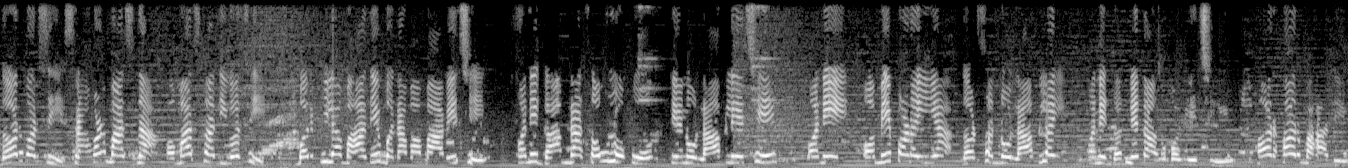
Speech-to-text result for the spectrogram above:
દર વર્ષે શ્રાવણ માસના, અમાસના દિવસે બર્ફીલા મહાદેવ બનાવવામાં આવે છે અને ગામના સૌ લોકો તેનો લાભ લે છે અને અમે પણ અહીંયા દર્શનનો લાભ લઈ અને ધન્યતા અનુભવીએ છીએ. હર હર મહાદેવ.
